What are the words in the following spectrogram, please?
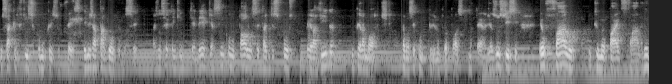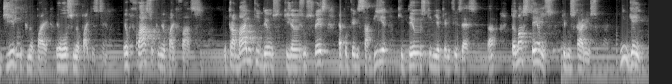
o sacrifício como Cristo fez. Ele já pagou por você. Mas você tem que entender que, assim como Paulo, você está disposto pela vida e pela morte para você cumprir um propósito na terra. Jesus disse: Eu falo o que o meu pai fala, eu digo o que meu pai, eu ouço meu pai dizendo, eu faço o que meu pai faz. O trabalho que Deus, que Jesus fez, é porque ele sabia que Deus queria que ele fizesse. Tá? Então nós temos que buscar isso. Ninguém,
